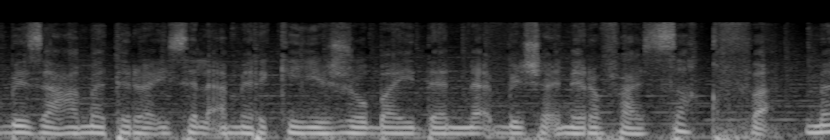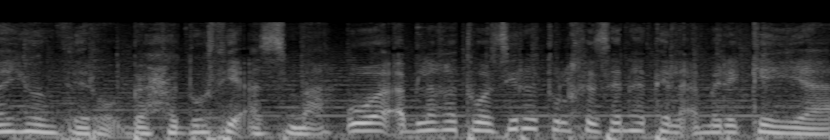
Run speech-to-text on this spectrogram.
بزعامة الرئيس الأمريكي جو بايدن بشأن رفع السقف ما ينذر بحدوث أزمة. وأبلغت وزيرة الخزانة الأمريكية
